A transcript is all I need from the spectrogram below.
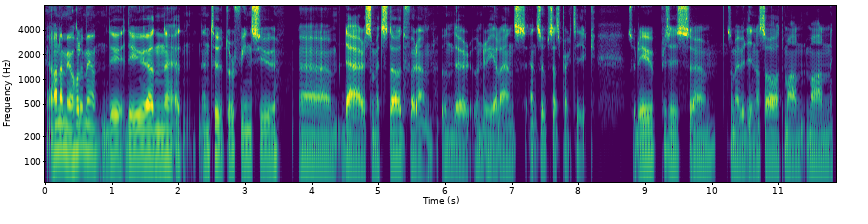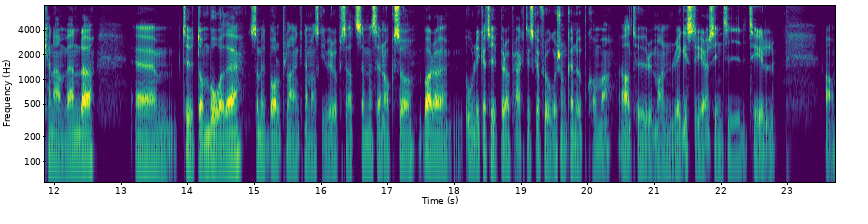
Ja, nej, men jag håller med. Det, det är ju en, en, en tutor finns ju eh, där som ett stöd för en under, under hela ens, ens uppsatspraktik. Så det är ju precis eh, som Evelina sa, att man, man kan använda eh, Tutom både som ett bollplank när man skriver uppsatser, men sen också bara olika typer av praktiska frågor som kan uppkomma. Allt hur man registrerar sin tid till ja,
